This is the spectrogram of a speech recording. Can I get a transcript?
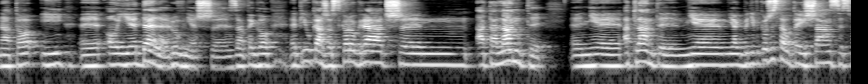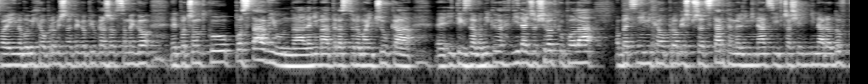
na to i e, Ojedele również e, za tego e, piłkarza. Skoro gracz Atalanty nie, Atlanty nie, jakby nie wykorzystał tej szansy swojej, no bo Michał Probierz na tego piłkarza od samego początku postawił, no ale nie ma teraz Romańczuka, i tych zawodników. Widać, że w środku pola obecnie Michał Probierz przed startem eliminacji w czasie Ligi Narodów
